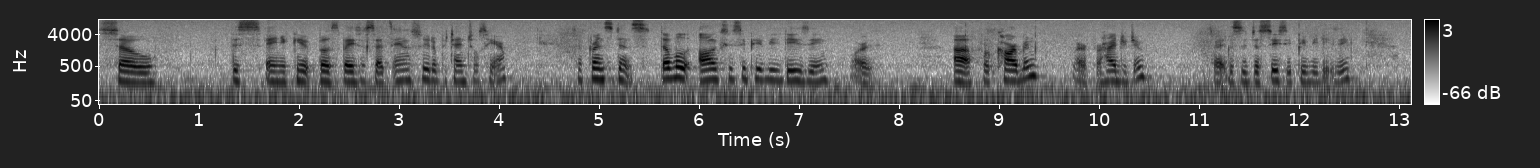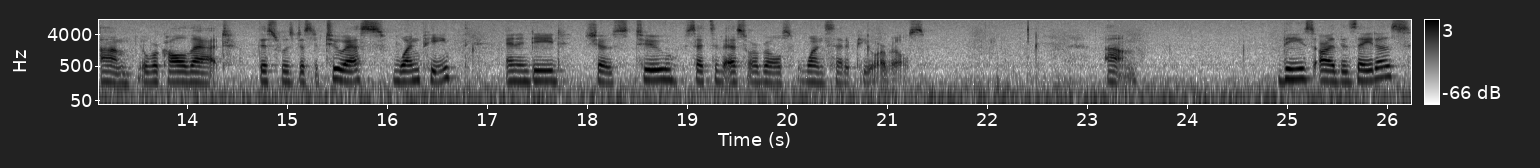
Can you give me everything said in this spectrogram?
so this, and you can get both basis sets and pseudopotentials here. So for instance, double log CCPVDZ, or uh, for carbon, or for hydrogen, sorry, this is just CCPVDZ, um, you'll recall that this was just a 2s, 1p, and indeed shows two sets of s orbitals, one set of p orbitals. Um, these are the zetas,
